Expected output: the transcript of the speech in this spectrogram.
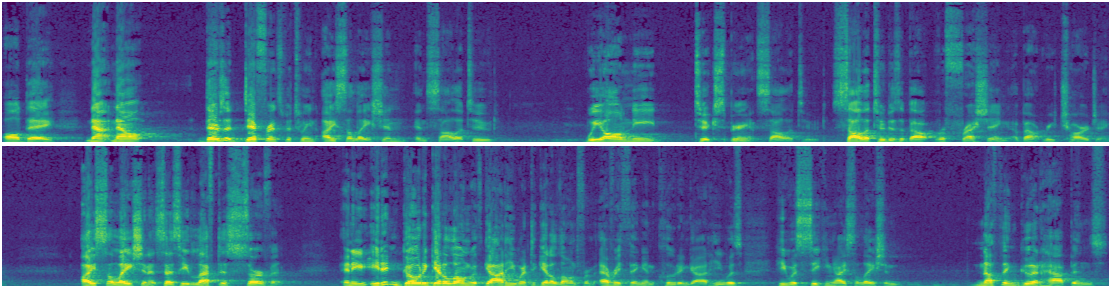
all day. Now, now there's a difference between isolation and solitude. We all need to experience solitude. Solitude is about refreshing, about recharging. Isolation, it says he left his servant. And he, he didn't go to get alone with God, he went to get alone from everything, including God. He was, he was seeking isolation. Nothing good happens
